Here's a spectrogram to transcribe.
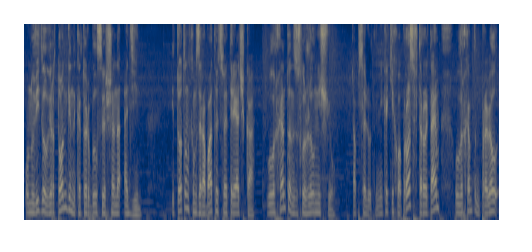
Он увидел Вертонгена, который был совершенно один. И Тоттенхэм зарабатывает свои три очка. Вулверхэмптон заслужил ничью. Абсолютно. Никаких вопросов. Второй тайм Вулверхэмптон провел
